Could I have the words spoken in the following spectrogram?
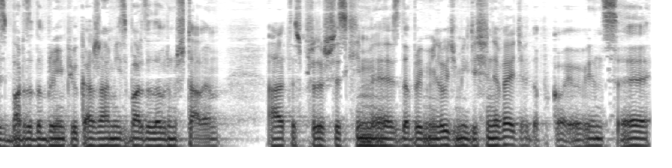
z bardzo dobrymi piłkarzami, z bardzo dobrym sztabem, ale też przede wszystkim e, z dobrymi ludźmi, gdzie się nie wejdzie do pokoju, więc e,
